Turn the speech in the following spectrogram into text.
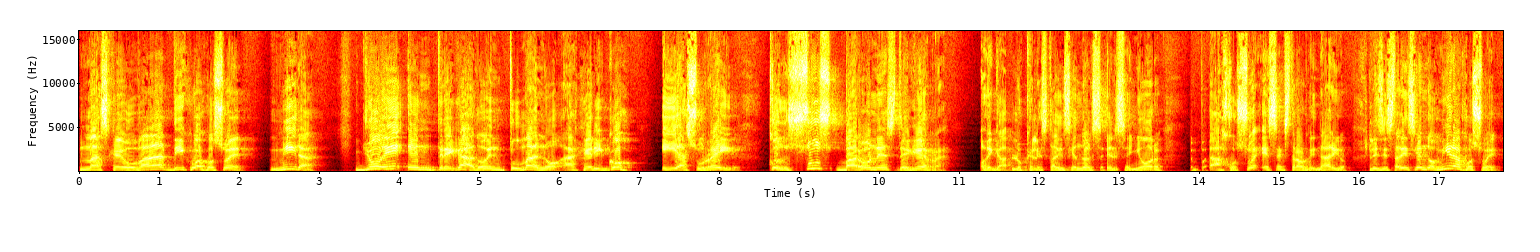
Mas Jehová dijo a Josué, mira, yo he entregado en tu mano a Jericó y a su rey con sus varones de guerra. Oiga, lo que le está diciendo el, el Señor a Josué es extraordinario. Les está diciendo, mira Josué,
